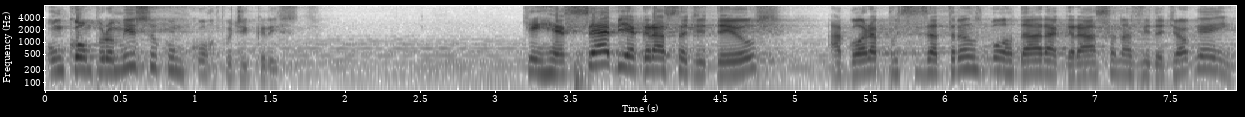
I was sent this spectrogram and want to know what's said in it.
um compromisso com o corpo de Cristo. Quem recebe a graça de Deus, agora precisa transbordar a graça na vida de alguém.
